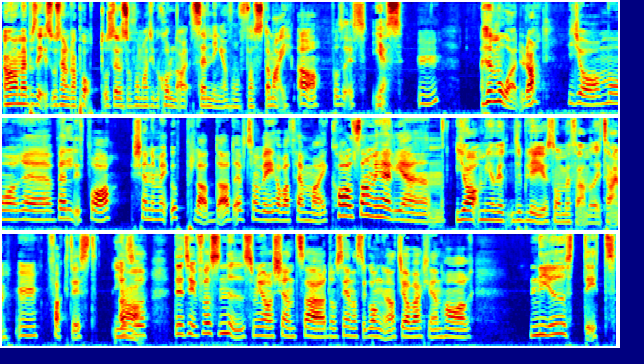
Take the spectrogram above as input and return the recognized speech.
Ja men precis, och sen Rapport och sen så får man typ kolla sändningen från första maj. Ja, precis. Yes. Mm. Hur mår du då? Jag mår eh, väldigt bra. Känner mig uppladdad eftersom vi har varit hemma i Karlshamn i helgen. Ja men jag vet, det blir ju så med family time. Mm, faktiskt. Ja. Alltså, det är typ först nu som jag har känt så här de senaste gångerna att jag verkligen har njutit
